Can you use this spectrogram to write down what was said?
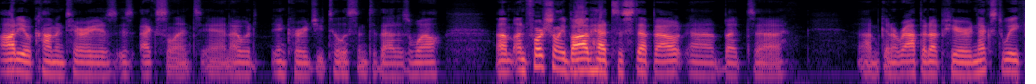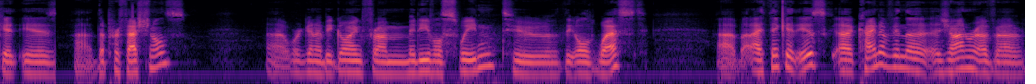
audio commentary is, is excellent, and I would encourage you to listen to that as well. Um, unfortunately, Bob had to step out, uh, but uh, I'm going to wrap it up here. Next week it is The Professionals. Uh, we're going to be going from medieval Sweden to the Old West. Uh, but I think it is kind of in the genre of a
